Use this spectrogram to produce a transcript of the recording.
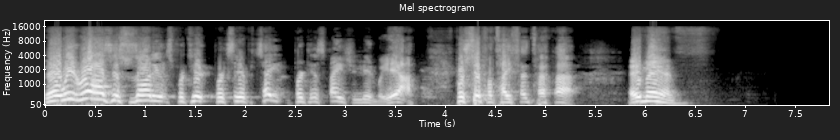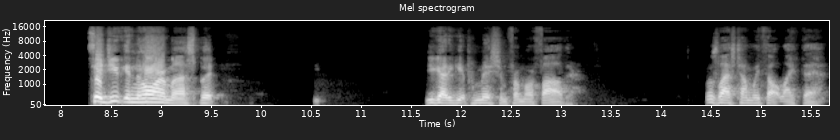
you we realized this was audience participation, did we? Yeah, precipitation. Amen. Said you can harm us, but you got to get permission from our Father. When was the last time we thought like that?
